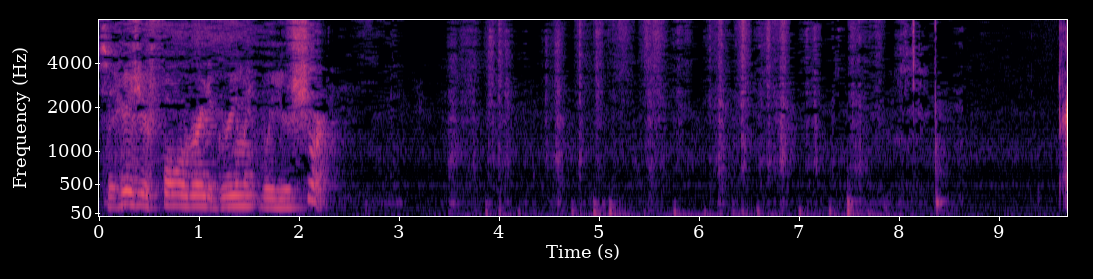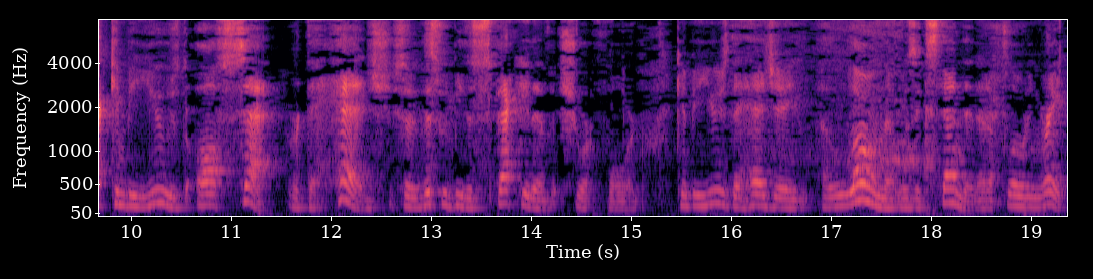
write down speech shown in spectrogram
So here's your forward rate agreement where you're short. That can be used offset or to hedge. So this would be the speculative short forward. Can be used to hedge a, a loan that was extended at a floating rate.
